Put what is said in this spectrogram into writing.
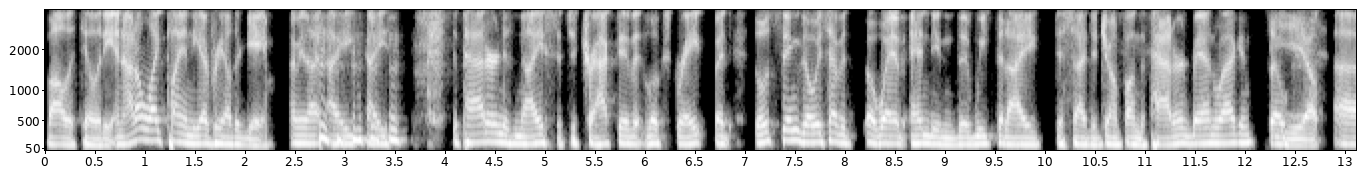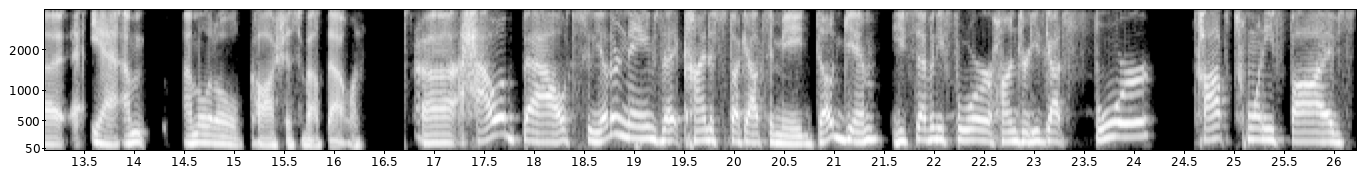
volatility. And I don't like playing the every other game. I mean, I, I, I the pattern is nice, it's attractive, it looks great, but those things always have a, a, way of ending the week that I decide to jump on the pattern bandwagon. So, yep. uh, yeah, I'm I'm a little cautious about that one. Uh, how about the other names that kind of stuck out to me? Doug Ghim, he's 7,400. He's got four top 25s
